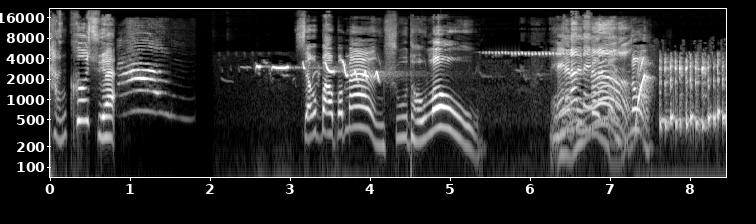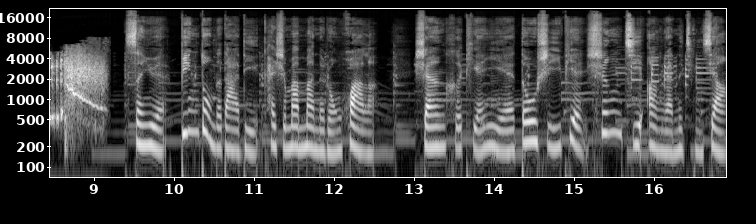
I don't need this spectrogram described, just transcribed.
谈科学。小宝宝们梳头喽！三月，冰冻的大地开始慢慢的融化了，山和田野都是一片生机盎然的景象。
